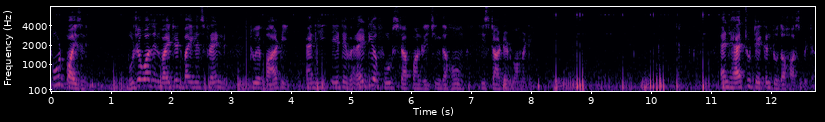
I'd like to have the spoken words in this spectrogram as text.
Food poisoning. Boojho was invited by his friend to a party and he ate a variety of food stuff on reaching the home. He started vomiting and had to taken to the hospital.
